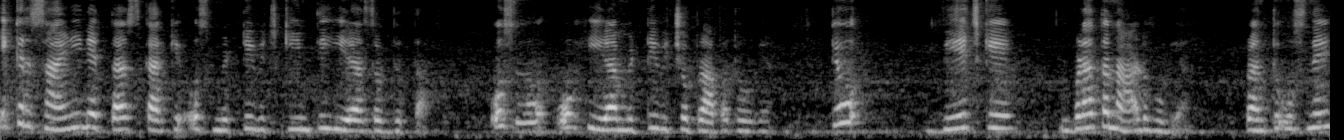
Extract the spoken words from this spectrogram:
ਇੱਕ ਰਸਾਇਣੀ ਨੇ ਤਰਸ ਕਰਕੇ ਉਸ ਮਿੱਟੀ ਵਿੱਚ ਕੀਮਤੀ ਹੀਰਾ ਸੁੱਟ ਦਿੱਤਾ। ਉਸ ਨੂੰ ਉਹ ਹੀਰਾ ਮਿੱਟੀ ਵਿੱਚੋਂ ਪ੍ਰਾਪਤ ਹੋ ਗਿਆ ਤੇ ਉਹ ਵੇਚ ਕੇ ਬੜਾ ਧਨਾੜ ਹੋ ਗਿਆ। ਪਰੰਤੂ ਉਸਨੇ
